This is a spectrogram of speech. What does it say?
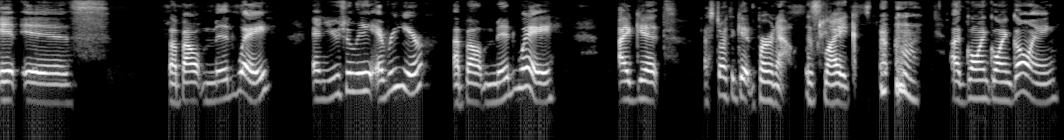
It is about midway, and usually every year, about midway, I get, I start to get burnout. It's like I'm going, going, going,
